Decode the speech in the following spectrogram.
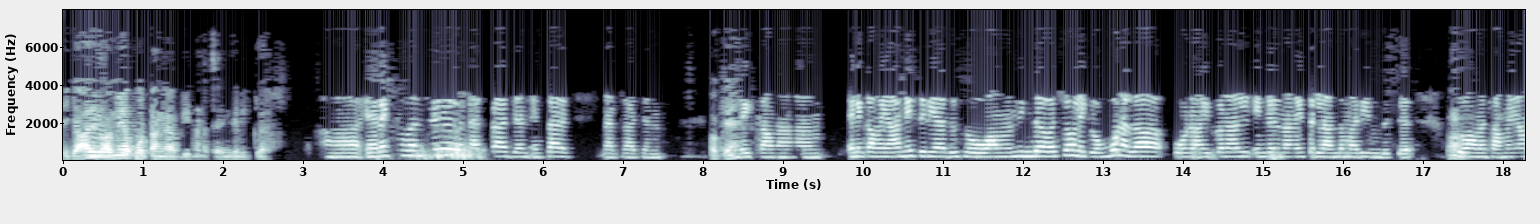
இன்னைக்கு யாரு செம்மையா. போட்டாங்க அப்படின்னு நினைச்சேன் இந்த வீக்ல ஆஹ் எனக்கு வந்து நட்ராஜன் எஸ்ஆர்எச் நட்ராஜன். லைக் அவன் எனக்கு அவன் யாருனே தெரியாது. சோ அவன் வந்து இந்த வருஷம் லைக் ரொம்ப நல்லா போடுறான் இவ்வளவு நாள் எங்க இருந்தானே தெரியல அந்த மாதிரி இருந்துச்சு. சோ அவன் செமையா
